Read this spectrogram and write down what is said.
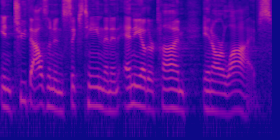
in 2016 than in any other time in our lives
